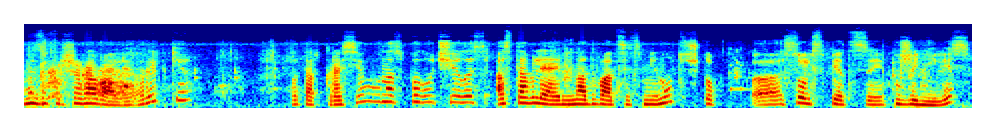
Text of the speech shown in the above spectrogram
Мы зафаршировали рыбки. Вот так красиво у нас получилось. Оставляем на 20 минут, чтобы соль, специи поженились.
